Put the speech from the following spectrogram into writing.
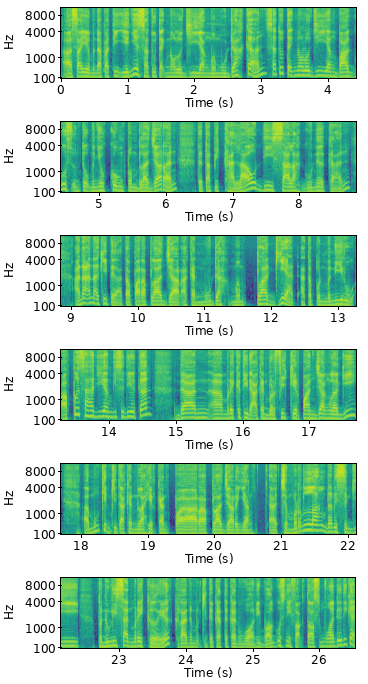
uh, saya mendapati ianya satu teknologi yang memudahkan, satu teknologi yang bagus untuk menyokong mendukung pembelajaran tetapi kalau disalahgunakan anak-anak kita atau para pelajar akan mudah memplagiat ataupun meniru apa sahaja yang disediakan dan uh, mereka tidak akan berfikir panjang lagi. Uh, mungkin kita akan melahirkan para pelajar yang uh, cemerlang dari segi penulisan mereka ya kerana kita katakan wah ni bagus ni fakta semua ada ni kan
